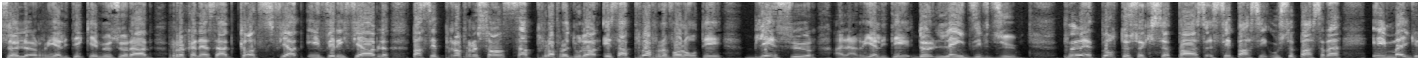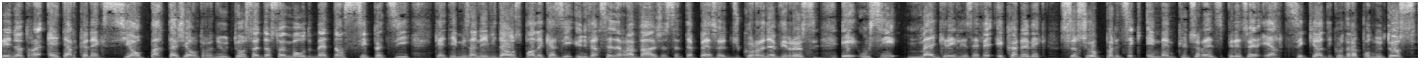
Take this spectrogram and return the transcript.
seule réalité qui est mesurable, reconnaissable, quantifiable et vérifiable par ses propres sens, sa propre douleur et sa propre volonté, bien sûr, à la réalité de l'individu. Peu importe ce qui se passe, s'est passé ou se passera, et malgré notre interconnexion partagée entre nous tous dans ce monde maintenant si petit, qui a été mis en évidence par le quasi-universel ravage de cette peste du coronavirus, et aussi malgré les effets économiques, sociopolitiques et même culturels, spirituels et artistiques qui en découdra pour nous tous,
